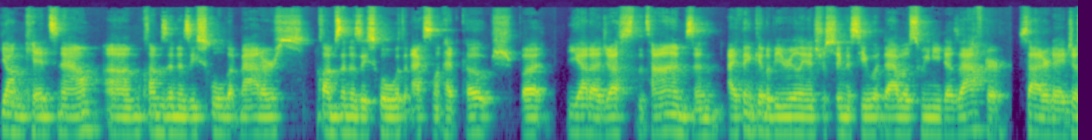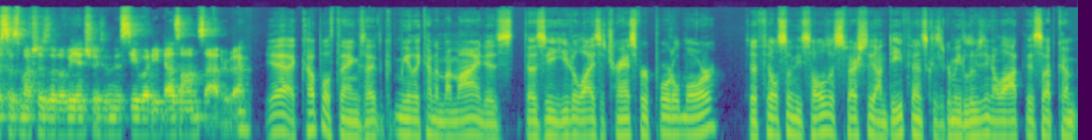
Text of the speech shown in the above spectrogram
young kids now. Um, Clemson is a school that matters. Clemson is a school with an excellent head coach, but you got to adjust the times. And I think it'll be really interesting to see what Dabo Swinney does after Saturday, just as much as it'll be interesting to see what he does on Saturday. Yeah, a couple things that immediately come to my mind is does he utilize the transfer portal more? To fill some of these holes, especially on defense, because they're going to be losing a lot this upcoming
